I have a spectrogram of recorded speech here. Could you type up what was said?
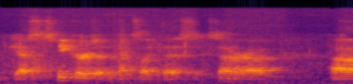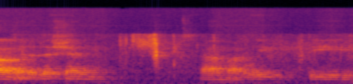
guest speakers at events like this, et cetera. Um, in addition, um, I believe the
